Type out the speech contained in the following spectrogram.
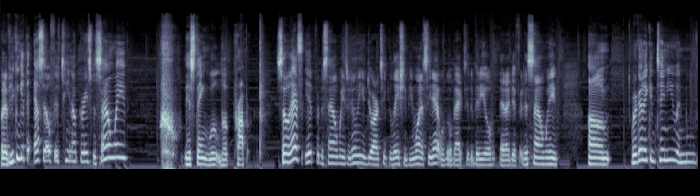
but if you can get the SL15 upgrades for Soundwave, whew, this thing will look proper. So that's it for the Soundwaves. We don't need to do articulation. If you want to see that, we'll go back to the video that I did for this Soundwave. Um, we're going to continue and move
